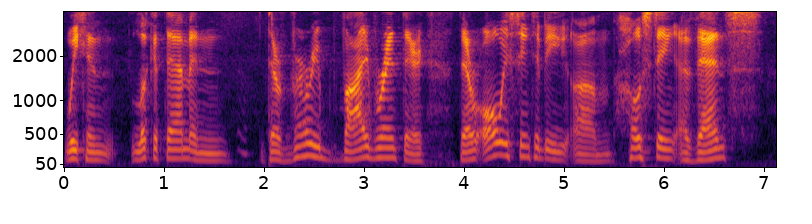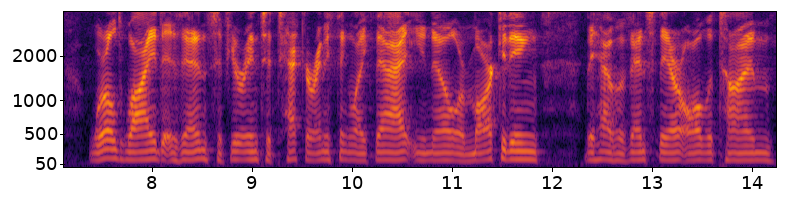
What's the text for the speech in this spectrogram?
We can look at them, and they're very vibrant. They're they always seem to be um, hosting events worldwide events. If you're into tech or anything like that, you know, or marketing, they have events there all the time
